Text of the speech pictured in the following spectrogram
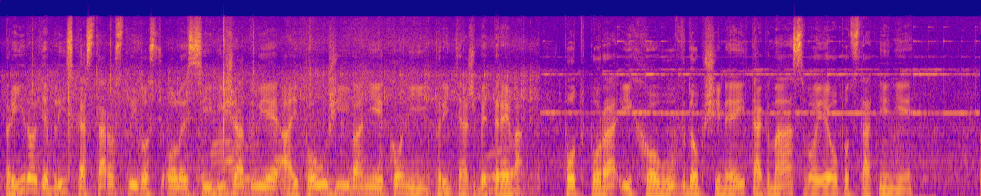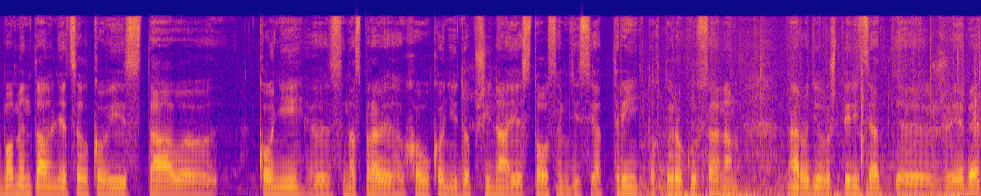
Prírode blízka starostlivosť o lesy vyžaduje aj používanie koní pri ťažbe dreva. Podpora ich chovu v Dobšinej tak má svoje opodstatnenie. Momentálne celkový stav koní, e, na správe chovu koní Dobšina je 183. Tohto roku sa nám narodilo 40 e, žriebet.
